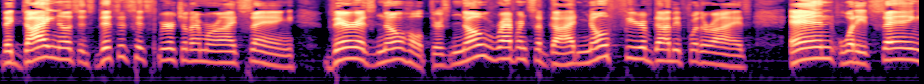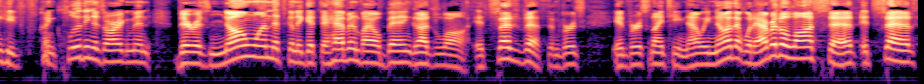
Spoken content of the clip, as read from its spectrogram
The diagnosis, this is his spiritual MRI saying, there is no hope. There's no reverence of God, no fear of God before their eyes. And what he's saying, he's concluding his argument, there is no one that's going to get to heaven by obeying God's law. It says this in verse, in verse 19. Now we know that whatever the law says, it says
